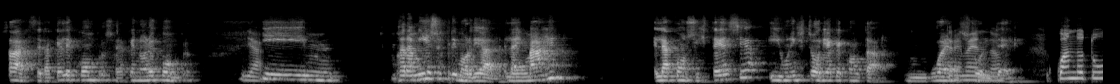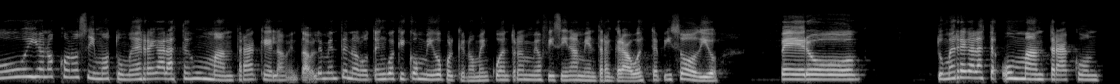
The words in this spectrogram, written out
¿Sabes? ¿Será que le compro? ¿Será que no le compro? Y mm, para mí eso es primordial, la imagen la consistencia y una historia que contar, un buen storytelling. Cuando tú y yo nos conocimos, tú me regalaste un mantra que lamentablemente no lo tengo aquí conmigo porque no me encuentro en mi oficina mientras grabo este episodio, pero tú me regalaste un mantra con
